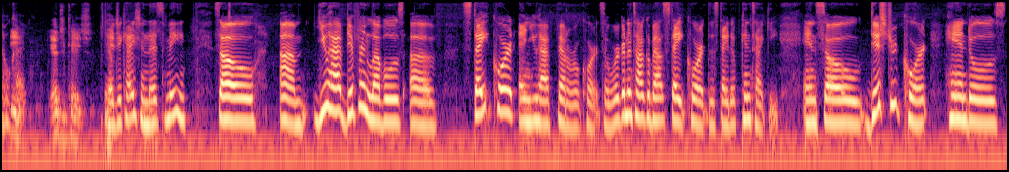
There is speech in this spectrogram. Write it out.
okay. E, education. Education, that's me. So, um, you have different levels of state court and you have federal court. So, we're going to talk about state court, the state of Kentucky. And so, district court handles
